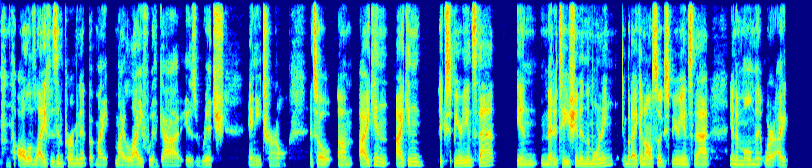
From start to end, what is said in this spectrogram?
all of life is impermanent, but my my life with God is rich and eternal. And so um, I can I can experience that in meditation in the morning, but I can also experience that in a moment where I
